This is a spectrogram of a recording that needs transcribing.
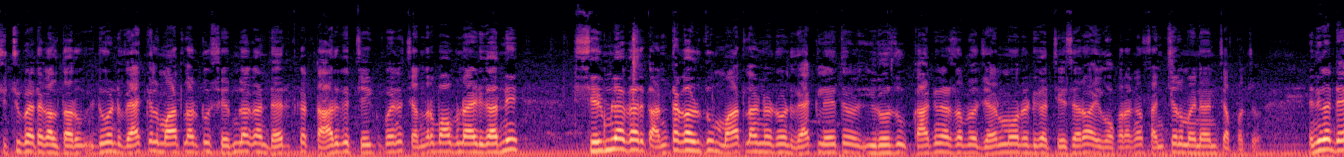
చిచ్చు పెట్టగలుగుతారు. ఇటువంటి వ్యాఖ్యలు మాట్లాడుతూ షర్మిల గారిని డైరెక్ట్గా టార్గెట్ చేయకపోయినా చంద్రబాబు నాయుడు గారిని షర్మిలా గారికి అంటగడుతూ మాట్లాడినటువంటి వ్యాఖ్యలు అయితే ఈరోజు కాకినాడ సభలో జగన్మోహన్ రెడ్డి గారు చేశారో అవి ఒక రకంగా సంచలనమైన అని చెప్పొచ్చు. ఎందుకంటే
